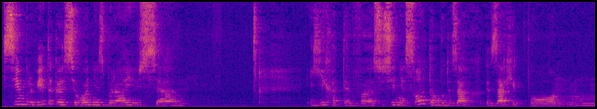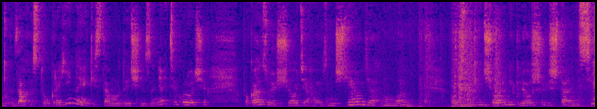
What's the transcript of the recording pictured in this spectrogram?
Всім привітики! Сьогодні збираюся їхати в сусіднє село, там буде захід по захисту України, якісь там медичні заняття. Коротше, показую, що одягаю. Значить, я одягнула ось такі чорні кльошові штанці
